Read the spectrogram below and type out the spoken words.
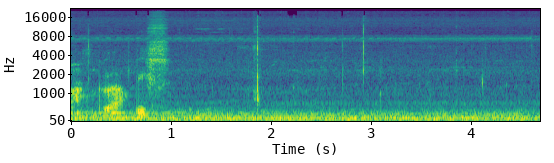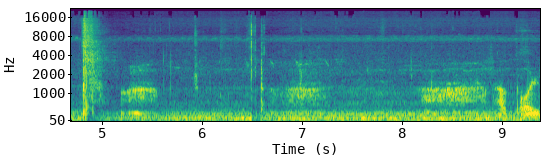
Ah, practice. Apple.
